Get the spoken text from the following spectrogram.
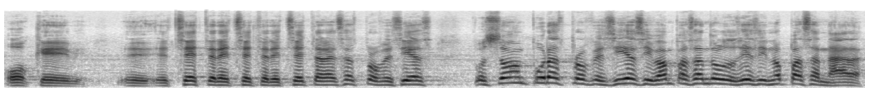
o que, eh, etcétera, etcétera, etcétera, esas profecías, pues son puras profecías y van pasando los días y no pasa nada.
